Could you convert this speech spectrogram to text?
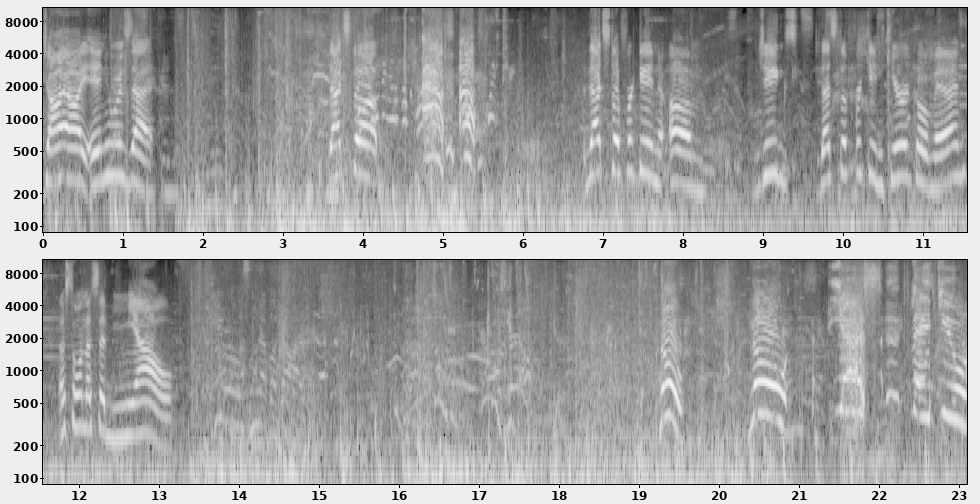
Jai, and who is that? That's the. Ah! Ah! That's the freaking um, Jinx. That's the freaking Kiriko, man. That's the one that said meow. Yes! Thank you!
